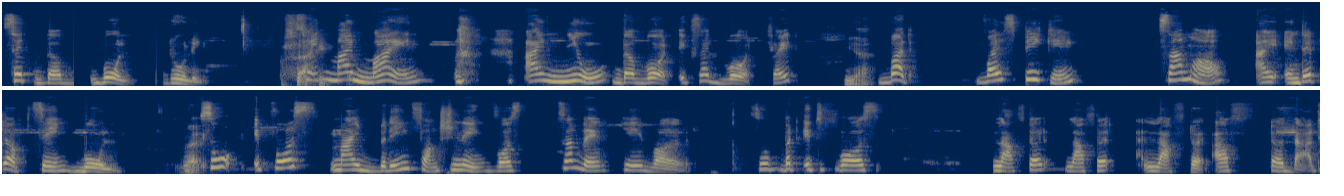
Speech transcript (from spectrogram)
set the ball rolling. So in my mind, I knew the word, exact word, right? Yeah. But while speaking, somehow I ended up saying bowl. Right. So it was my brain functioning was somewhere haywire. So, but it was laughter, laughter, laughter after that.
